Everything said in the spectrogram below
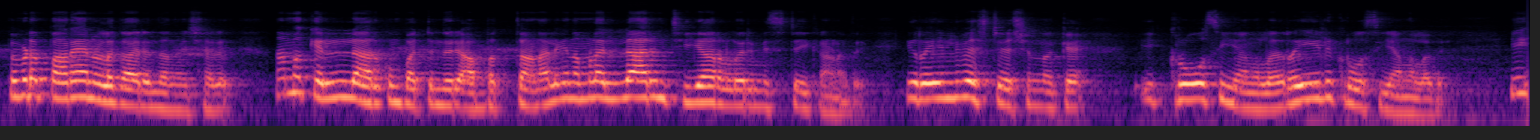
അപ്പോൾ ഇവിടെ പറയാനുള്ള കാര്യം എന്താണെന്ന് വെച്ചാൽ നമുക്ക് എല്ലാവർക്കും പറ്റുന്ന ഒരു അബദ്ധമാണ്. അല്ലെങ്കിൽ നമ്മളെല്ലാവരും ചെയ്യാറുള്ള ഒരു മിസ്റ്റേക്കാണത് ഈ റെയിൽവേ സ്റ്റേഷനിലൊക്കെ ഈ ക്രോസ് ചെയ്യാന്നുള്ളത് റെയിൽ ക്രോസ് ചെയ്യാന്നുള്ളത്. ഈ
